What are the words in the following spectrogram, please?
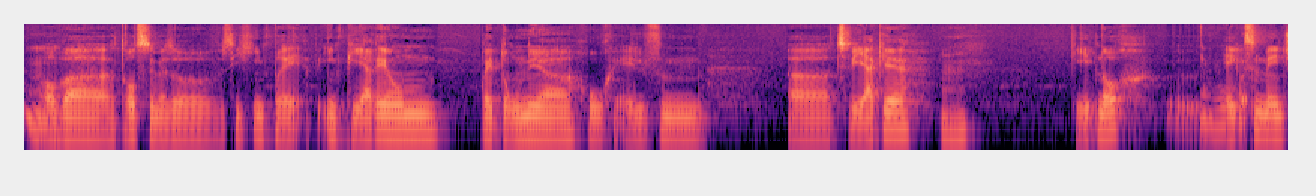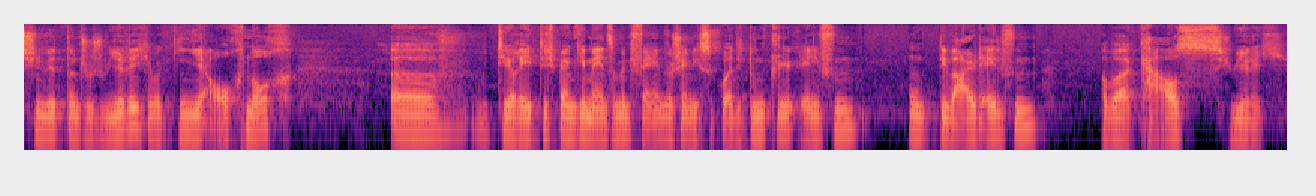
mhm. aber trotzdem, also sich Imperium, Bretonia, Hochelfen, äh, Zwerge mhm. geht noch. Echsenmenschen wird dann schon schwierig, aber ginge auch noch. Äh, theoretisch bei einem gemeinsamen Feind wahrscheinlich sogar die Dunkelelfen und die Waldelfen, aber Chaos schwierig.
